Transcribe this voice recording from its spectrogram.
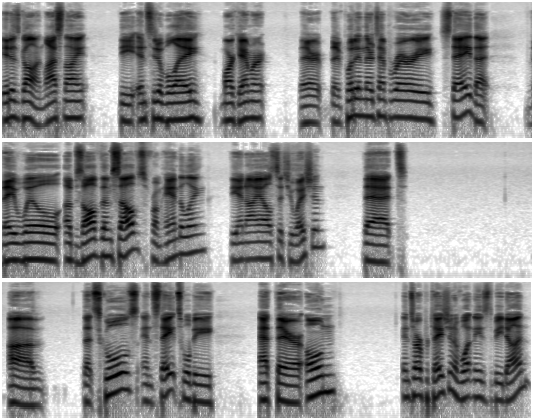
It is gone. Last night, the NCAA, Mark Emmert, they're they've put in their temporary stay that they will absolve themselves from handling the NIL situation. That uh, that schools and states will be at their own interpretation of what needs to be done.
